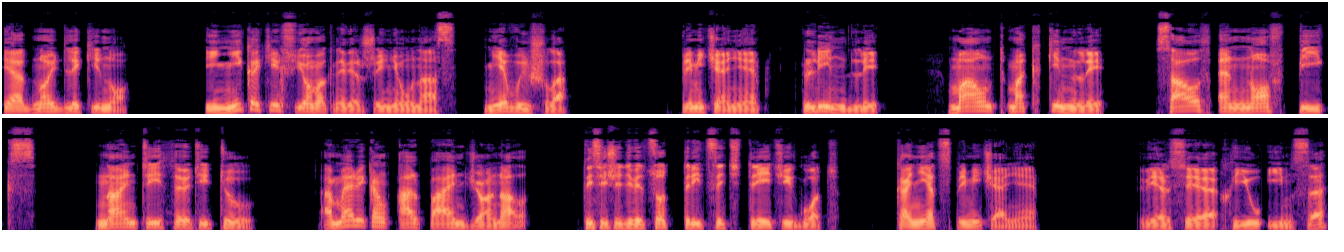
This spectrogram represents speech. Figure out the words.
и одной для кино. И никаких съемок на вершине у нас не вышло. Примечание. Линдли. Маунт МакКинли. South and North Peaks. 1932. American Alpine Journal, 1933 год. Конец примечания. Версия Хью Имса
